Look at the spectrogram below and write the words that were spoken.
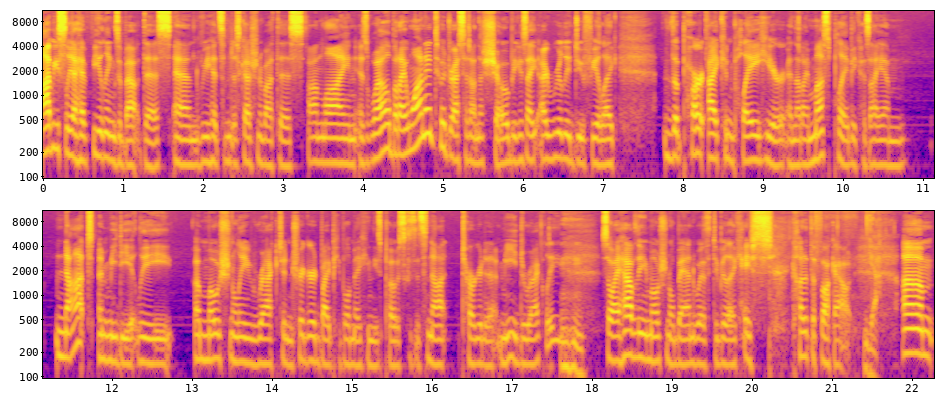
obviously I have feelings about this, and we had some discussion about this online as well. But I wanted to address it on the show because I, I really do feel like the part I can play here and that I must play because I am not immediately emotionally wrecked and triggered by people making these posts because it's not targeted at me directly. So I have the emotional bandwidth to be like, hey, s- cut it the fuck out. Yeah. Um,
